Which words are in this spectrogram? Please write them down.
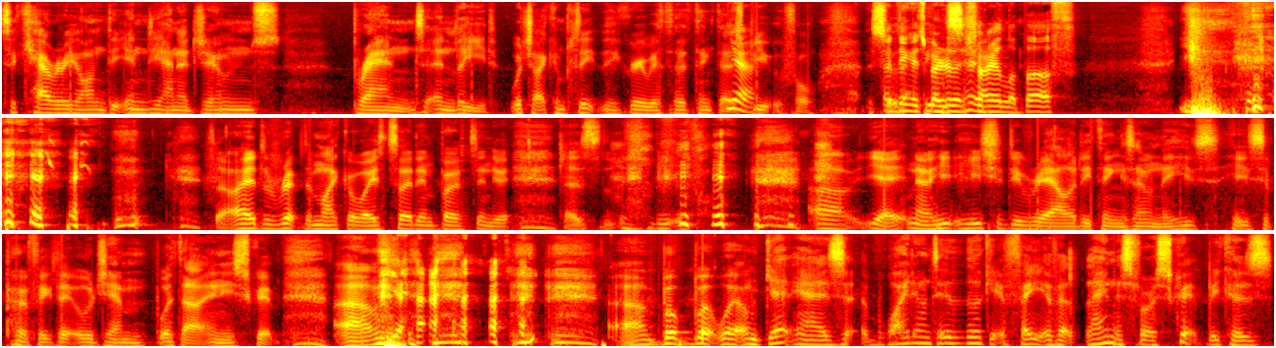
to carry on the Indiana Jones brand and lead, which I completely agree with. I think that's Yeah. beautiful. I think that it's better than said- Shia LaBeouf. So I had to rip the mic away so I didn't burst into it. That's beautiful. uh, yeah, no, he, he should do reality things only. He's he's a perfect little gem without any script. Um, Yeah, um, but but what I'm getting at is why don't they look at Fate of Atlantis for a script? Because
